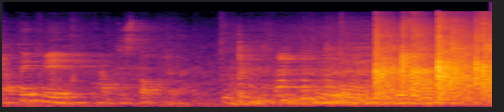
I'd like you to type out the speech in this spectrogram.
I think we have to stop there.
